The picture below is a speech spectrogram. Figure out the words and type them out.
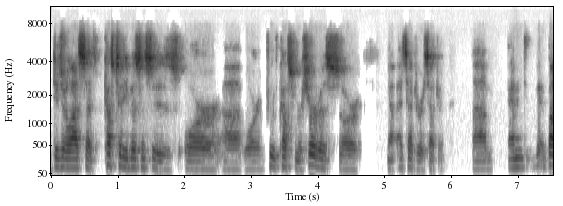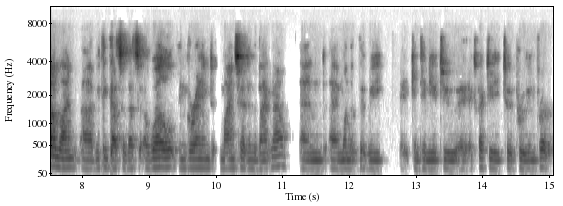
digital asset custody businesses or uh, or improve customer service or et cetera. Et cetera. Um, and bottom line, uh, we think that's a well-ingrained mindset in the bank now, and and one that we continue to expect to improve even further.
